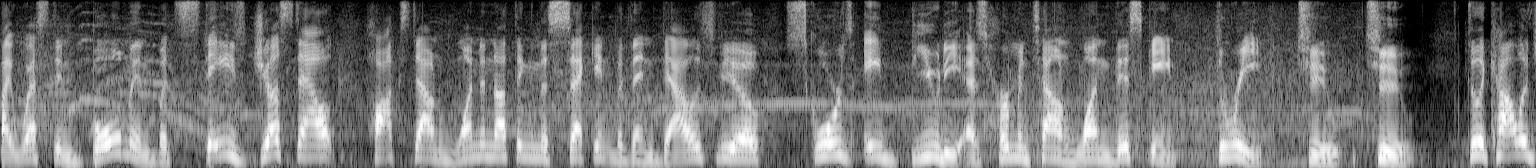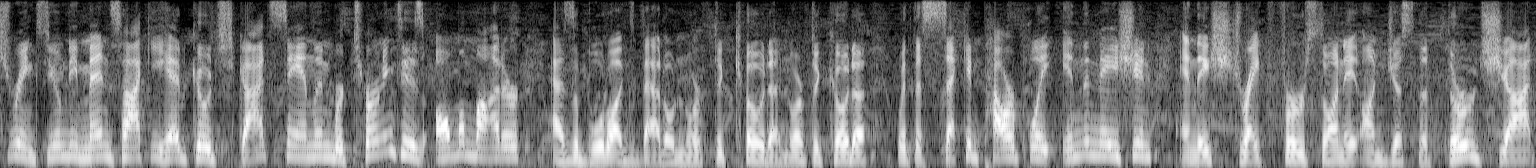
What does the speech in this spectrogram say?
by Weston Bowman, but stays just out. Hawks down 1 to nothing in the second, but then Dallas Vio scores a beauty as Hermantown won this game 3 2 2. To the college rinks, UMD men's hockey head coach Scott Sandelin returning to his alma mater as the Bulldogs battle North Dakota. North Dakota with the second power play in the nation, and they strike first on it on just the third shot.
